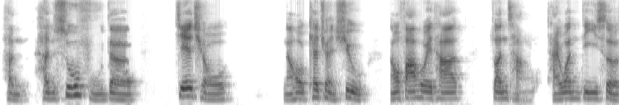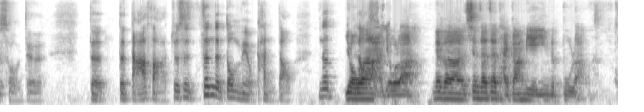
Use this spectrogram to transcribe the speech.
很很舒服的接球，然后 catch and shoot，然后发挥他专长台湾第一射手的的的打法，就是真的都没有看到。那有啦有啦，那个现在在台钢猎鹰的布朗，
